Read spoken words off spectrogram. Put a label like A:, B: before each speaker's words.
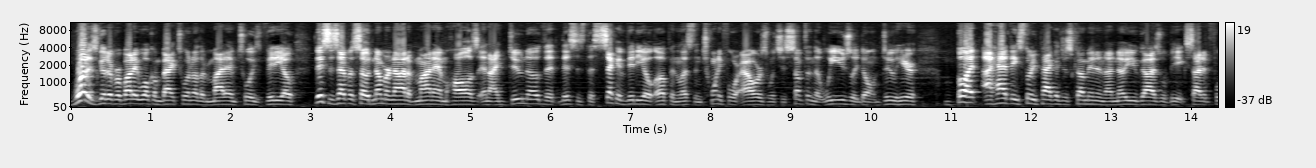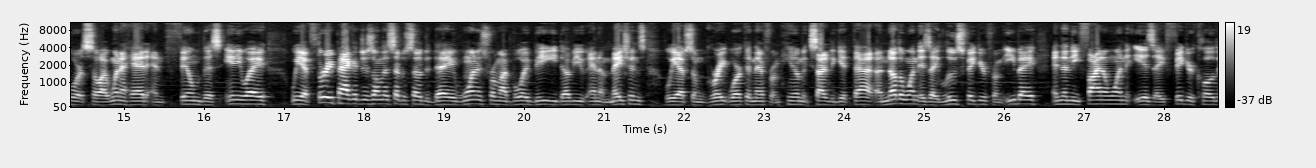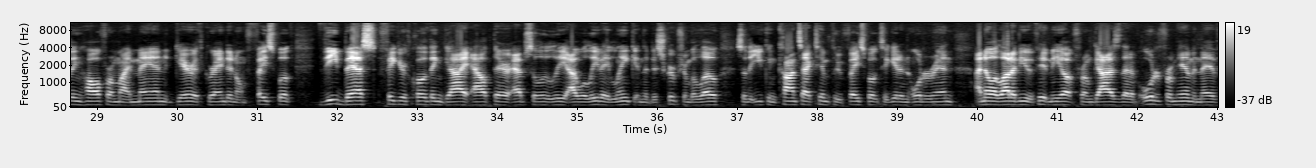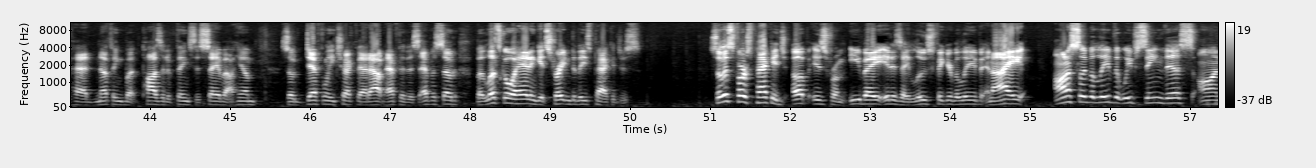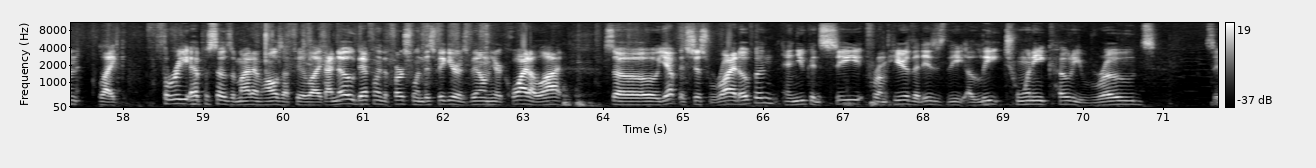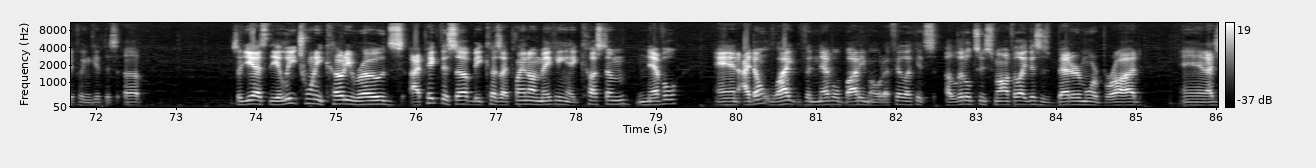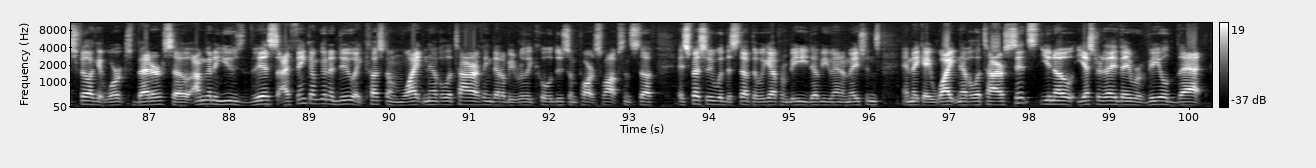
A: What is good, everybody? Welcome back to another My Damn Toys video. This is episode number 9 of My Damn Hauls, and I do know that this is the second video up in less than 24 hours, which is something that we usually don't do here. But I had these three packages come in, and I know you guys will be excited for it, so I went ahead and filmed this anyway. We have three packages on this episode today. One is from my boy BEW Animations. We have some great work in there from him. Excited to get that. Another one is a loose figure from eBay. And then the final one is a figure clothing haul from my man Gareth Grandin on Facebook. The best figure clothing guy out there, absolutely. I will leave a link in the description below so that you can contact him through Facebook to get an order in. I know a lot of you have hit me up from guys that have ordered from him and they have had nothing but positive things to say about him. So definitely check that out after this episode. But let's go ahead and get straight into these packages. So this first package up is from eBay. It is a loose figure, believe, and I honestly believe that we've seen this on like three episodes of My Damn Hauls. I feel like I know definitely the first one. This figure has been on here quite a lot. So yep, it's just right open, and you can see from here that is the Elite 20 Cody Rhodes. Let's see if we can get this up. So yes, the Elite 20 Cody Rhodes. I picked this up because I plan on making a custom Neville. And I don't like the Neville body mold. I feel like it's a little too small. I feel like this is better, more broad. And I just feel like it works better. So I'm going to use this. I think I'm going to do a custom white Neville attire. I think that'll be really cool. Do some part swaps and stuff. Especially with the stuff that we got from BEW Animations. And make a white Neville attire. Since, you know, yesterday they revealed that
